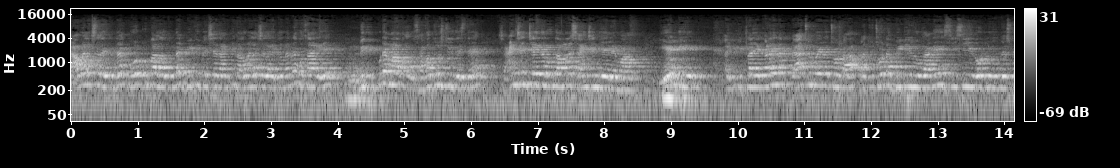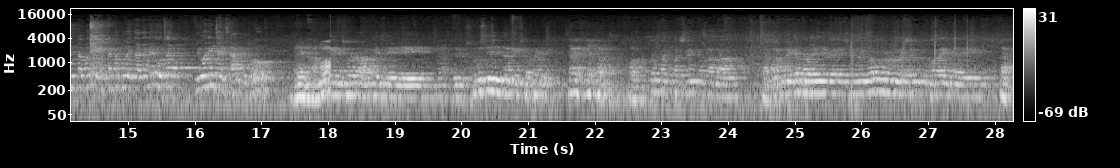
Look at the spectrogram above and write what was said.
యాభై లక్షలు అవుతుందా? కోటి రూపాయలు అవుతుందా? బీటీ పెంచేదానికి నలభై లక్షలు అవుతుందని ఒకసారి మీరు ఇప్పుడే మా సభ దృష్టికి తెస్తే శాంక్షన్ చేయగలుగుతామా? శాంక్షన్ చేయలేమా? ఏంటి? ఇట్లా ఎక్కడైనా ప్యాచ్లు పోయిన చోట ప్రతి చోట బీటీలు కానీ సీసీ రోడ్లు వేసుకుంటా పోతే ఎంత డబ్బులు అవుతుంది అనేది ఒకసారి వివరించండి సార్ మీరు. చూసి దానికి చెప్పండి. Sir okay. మొత్తం పది పర్సెంట్ ఉండాలా మనం పెట్టే పదహైదు లక్షలలో రెండు లక్షల రూపాయలు అవుతుంది సార్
